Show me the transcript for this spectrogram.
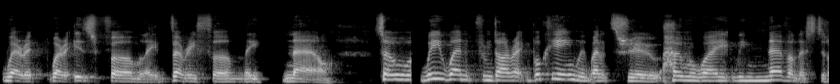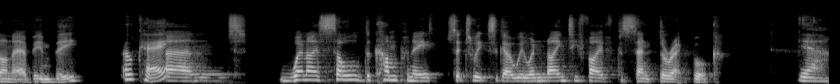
where it where it is firmly, very firmly now. So we went from direct booking, we went through HomeAway, We never listed on Airbnb. Okay. And when I sold the company six weeks ago, we were 95% direct book. Yeah.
